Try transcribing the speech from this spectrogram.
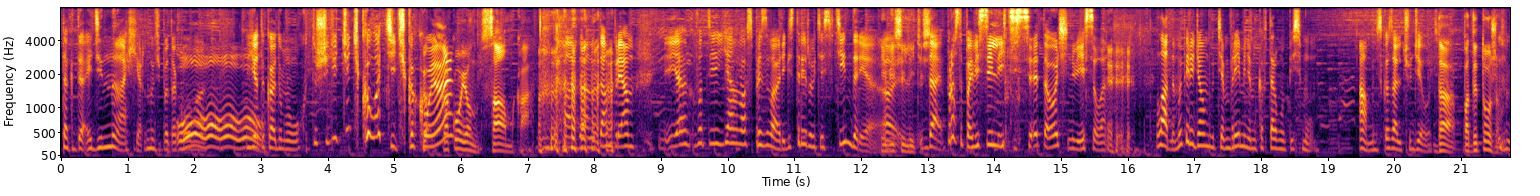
Тогда иди нахер. Ну, типа такого. Я такая думаю, ух ты ж едить колотить какой, а? Какой он самка. Да, да, ну там прям... Я, вот я вас призываю, регистрируйтесь в Тиндере. И а, веселитесь. Да, просто повеселитесь. Это очень весело. Ладно, мы перейдем тем временем ко второму письму. А, мы не сказали, что делать. Да, подытожим.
